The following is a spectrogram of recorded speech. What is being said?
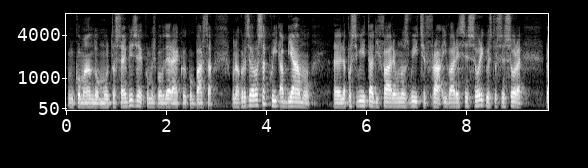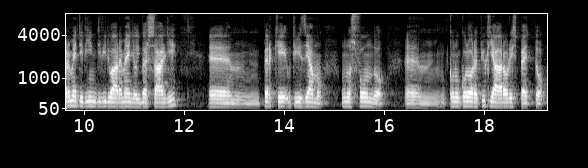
un comando molto semplice, come si può vedere ecco è comparsa una croce rossa, qui abbiamo eh, la possibilità di fare uno switch fra i vari sensori, questo sensore permette di individuare meglio i bersagli ehm, perché utilizziamo uno sfondo ehm, con un colore più chiaro rispetto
